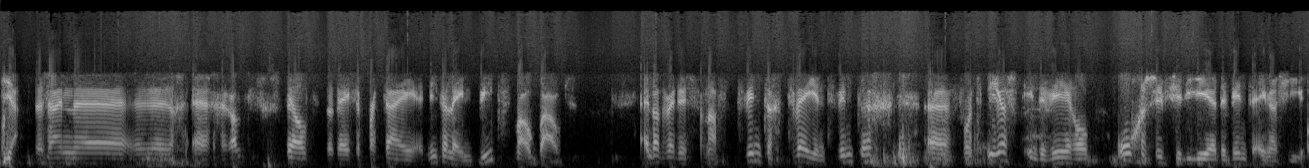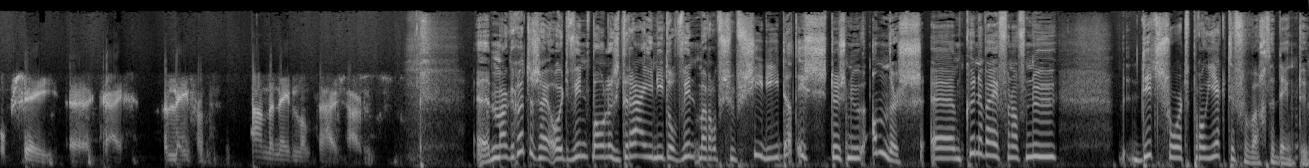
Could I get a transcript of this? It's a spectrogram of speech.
Ja, er zijn eh, eh, eh, garanties gesteld dat deze partij niet alleen biedt, maar ook bouwt. En dat wij dus vanaf 2022 eh, voor het eerst in de wereld ongesubsidieerde windenergie op zee krijgen. Geleverd aan de Nederlandse huishoudens. Eh, Mark Rutte zei ooit, windmolens draaien niet op wind, maar op subsidie. Dat is dus nu anders. Ehm, kunnen wij vanaf nu dit soort projecten verwachten, denkt u?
